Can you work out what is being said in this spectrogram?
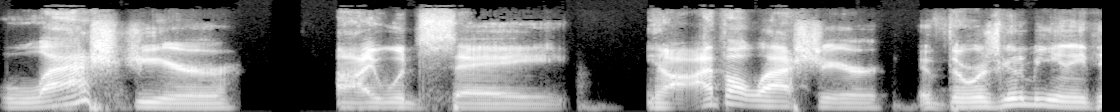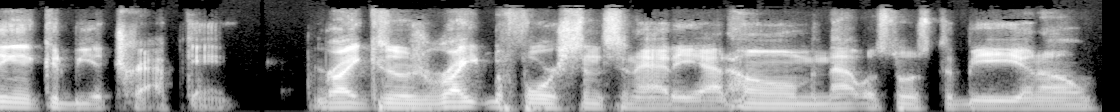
last year, I would say, you know, I thought last year if there was going to be anything, it could be a trap game, right? Because it was right before Cincinnati at home, and that was supposed to be, you know,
